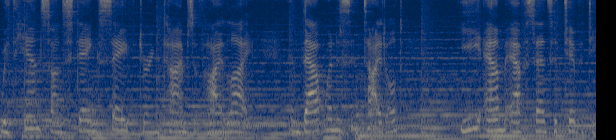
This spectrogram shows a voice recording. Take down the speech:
with hints on staying safe during times of high light, and that one is entitled EMF Sensitivity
